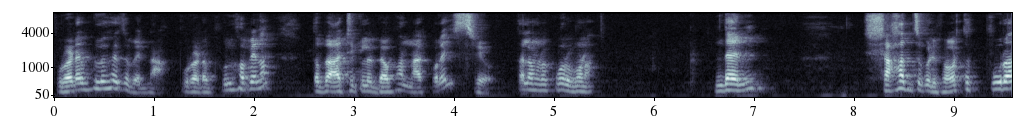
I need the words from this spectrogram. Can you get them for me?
পুরাটা ভুল হয়ে যাবে? না, পুরাটা ভুল হবে না, তবে আর্টিকুলার ব্যবহার না করাই শ্রেয়। তাহলে আমরা করব না। দেন সাহায্য করি অর্থাৎ পুরা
